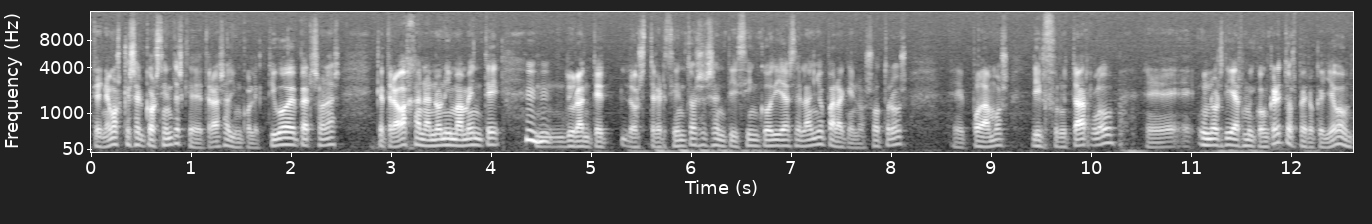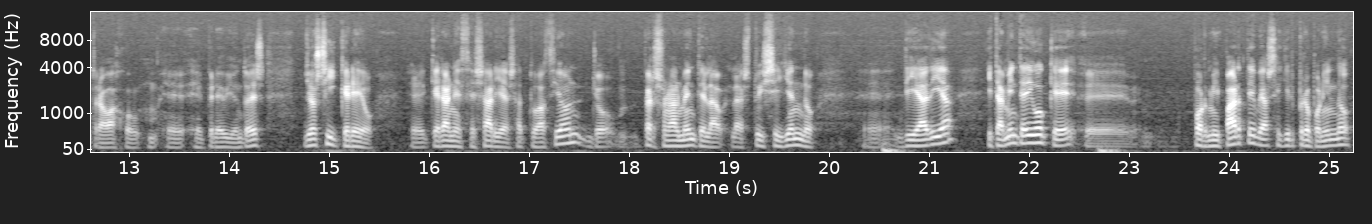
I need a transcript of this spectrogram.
tenemos que ser conscientes que detrás hay un colectivo de personas que trabajan anónimamente uh -huh. durante los 365 días del año para que nosotros eh, podamos disfrutarlo eh, unos días muy concretos, pero que lleva un trabajo eh, previo. Entonces, yo sí creo que era necesaria esa actuación. Yo personalmente la, la estoy siguiendo eh, día a día. Y también te digo que, eh, por mi parte, voy a seguir proponiendo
